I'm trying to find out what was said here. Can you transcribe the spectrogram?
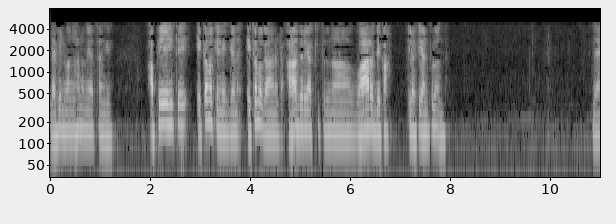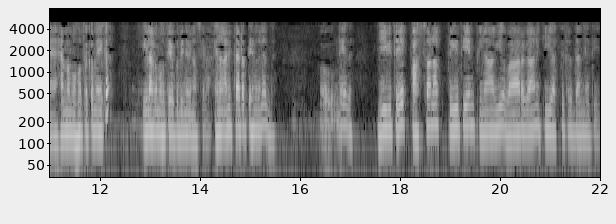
ලැබෙන මං අහන මේ අත්ංගේ අපේ හිතේ එකම කෙනෙක් ගැන එකම ගානට ආදරයක් ඉපදුනා වාර දෙකක් කියලා කියන්න පුළුවන්ද? දැන් හැම මොහොතකම මේක ඊළඟ මොහොතේ උපදින්න වෙනස් වෙලා. එහෙනම් අනිත් පැයටත් එහෙමද නැද්ද? ඔව් නේද? ජීවිතේ පස්වනක් ප්‍රීතියෙන් පිනා ගිය වාර ගාන කීයක් විතර දන්නේ නැති.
